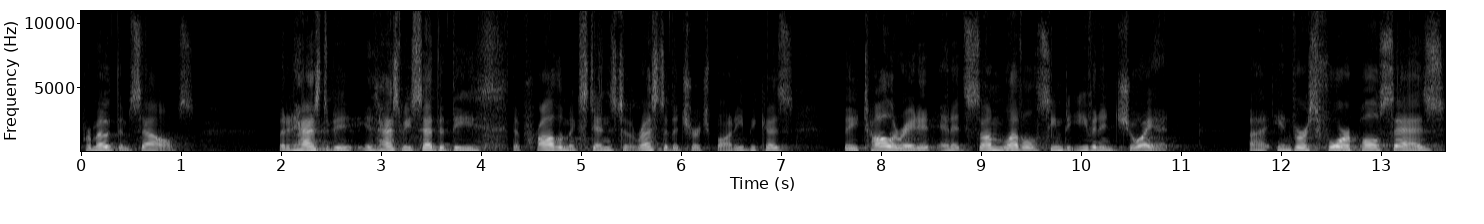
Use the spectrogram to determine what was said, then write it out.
promote themselves, but it has to be, it has to be said that the, the problem extends to the rest of the church body because they tolerate it and at some level seem to even enjoy it. Uh, in verse 4, Paul says,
